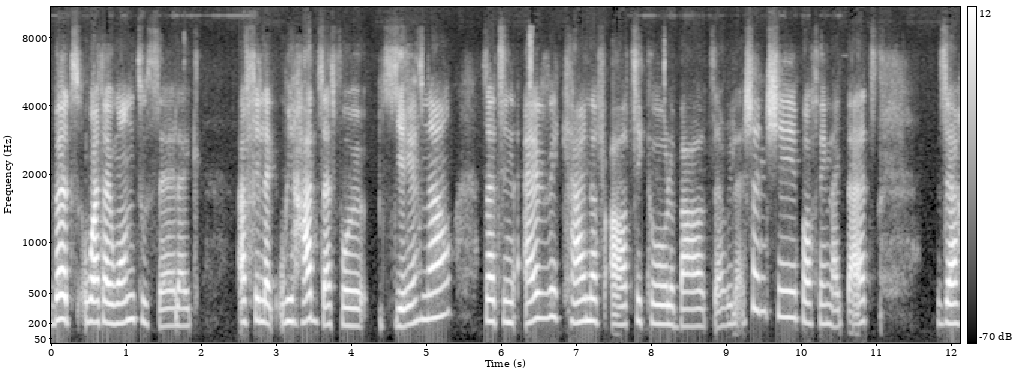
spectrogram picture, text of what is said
But what I want to say, like, I feel like we had that for a year now, that in every kind of article about their relationship or thing like that, they're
